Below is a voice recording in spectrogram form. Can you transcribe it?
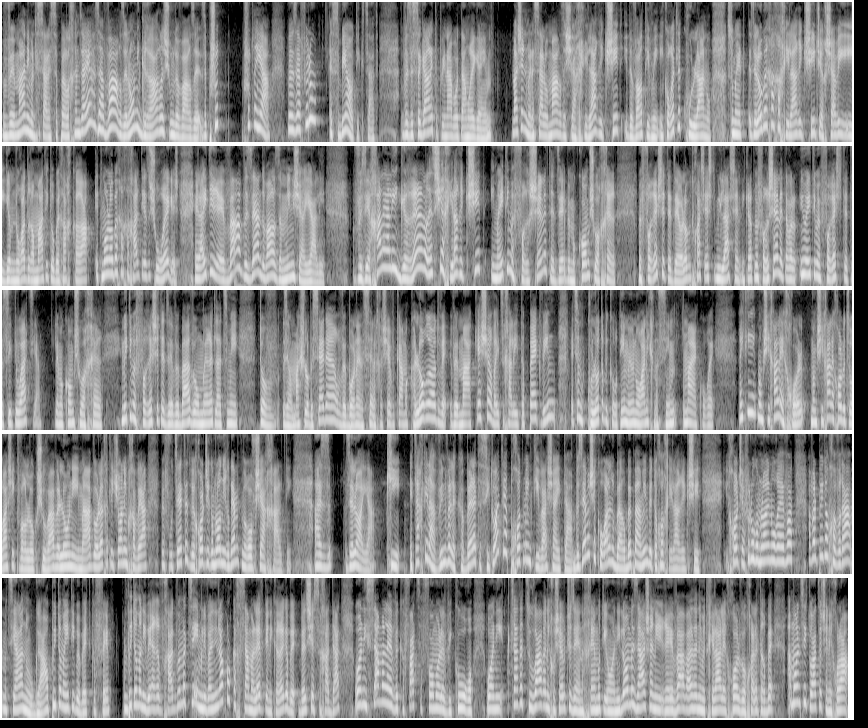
ומה אני מנסה לספר לכן? זה היה, זה עבר, זה לא נגרר לשום דבר, זה, זה פשוט, פשוט היה. וזה אפילו השביע אותי קצת. וזה סגר לי את הפינה באותם רגעים. מה שאני מנסה לומר זה שאכילה רגשית היא דבר טבעי, היא קורית לכולנו. זאת אומרת, זה לא בהכרח אכילה רגשית שעכשיו היא, היא גם נורא דרמטית או בהכרח קרה. אתמול לא בהכרח אכלתי איזשהו רגש, אלא הייתי רעבה וזה הדבר הזמין שהיה לי. וזה יכל היה להיגרר לאיזושהי אכילה רגשית אם הייתי מפרשנת את זה במקום שהוא אחר. מפרשת את זה, או לא בטוחה שיש מילה שנקראת מפרשנת, אבל אם הייתי מפרשת את הסיטואציה. למקום שהוא אחר. אם הייתי מפרשת את זה ובאה ואומרת לעצמי, טוב, זה ממש לא בסדר, ובואו ננסה לחשב כמה קלוריות ו- ומה הקשר, והייתי צריכה להתאפק, ואם בעצם הקולות הביקורתיים היו נורא נכנסים, מה היה קורה? הייתי ממשיכה לאכול, ממשיכה לאכול בצורה שהיא כבר לא קשובה ולא נעימה, והולכת לישון עם חוויה מפוצצת, ויכול להיות שהיא גם לא נרדמת מרוב שאכלתי. אז זה לא היה. כי הצלחתי להבין ולקבל את הסיטואציה הפחות מיטיבה שהייתה, וזה מה שקורה לנו בהרבה פעמים בתוך אכילה רגשית. יכול להיות שאפילו גם לא היינו רעבות, אבל פתאום חברה מציעה לנו עוגה, או פתאום הייתי בבית קפה, פתאום אני בערב חג ומציעים לי, ואני לא כל כך שמה לב, כי אני כרגע באיזושהי הסחת דעת, או אני שמה לב וקפץ הפומו לביקור, או, או אני קצת עצובה ואני חושבת שזה ינחם אותי, או אני לא מזהה שאני רעבה ואז אני מתחילה לאכול ואוכלת הרבה. המון סיטואציות שאני יכולה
